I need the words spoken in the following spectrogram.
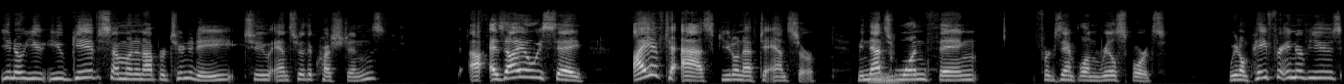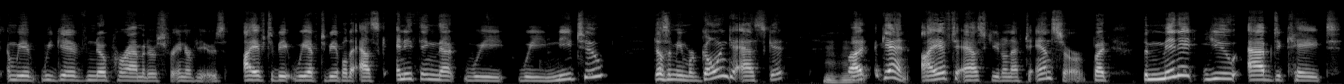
you know, you you give someone an opportunity to answer the questions. Uh, as I always say, I have to ask, you don't have to answer. I mean, that's mm. one thing. For example, on real sports, we don't pay for interviews and we we give no parameters for interviews. I have to be we have to be able to ask anything that we we need to. Doesn't mean we're going to ask it. Mm-hmm. But again, I have to ask you, don't have to answer. But the minute you abdicate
